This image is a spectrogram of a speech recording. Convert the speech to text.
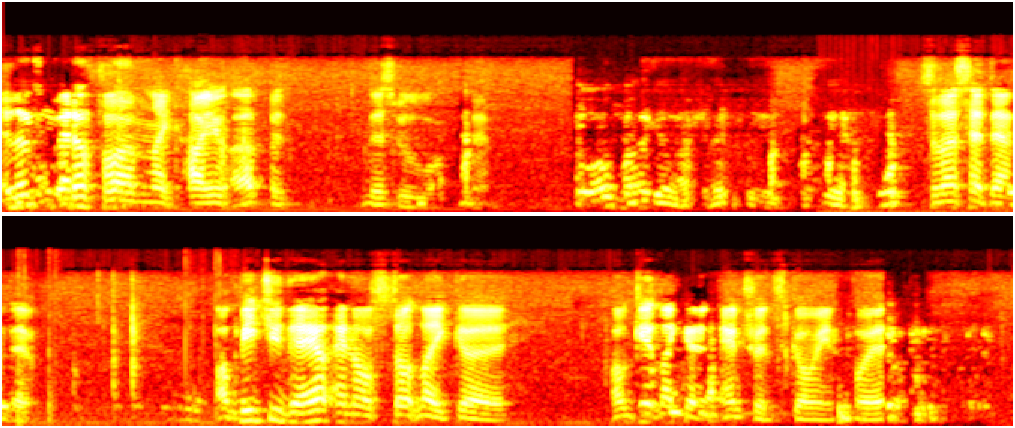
It looks better from like higher up, but this will work. Yeah. Oh my gosh, I see it. Yeah. So let's head down there. I'll beat you there, and I'll start like uh, I'll get like an entrance going for it. Ireland number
